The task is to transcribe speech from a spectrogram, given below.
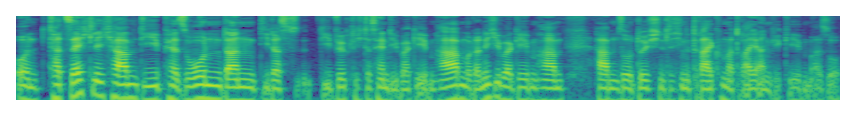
Und tatsächlich haben die Personen dann, die das, die wirklich das Handy übergeben haben oder nicht übergeben haben, haben so durchschnittlich eine 3,3 angegeben. Also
